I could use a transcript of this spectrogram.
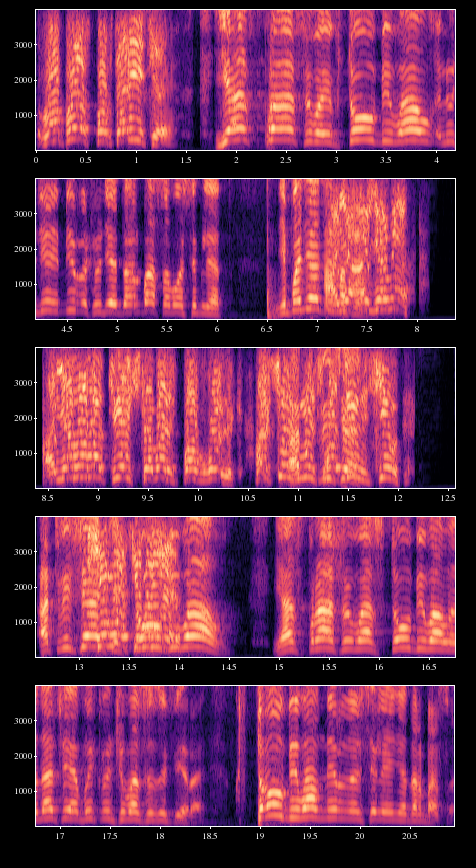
вопрос повторите. Я спрашиваю, кто убивал людей, мирных людей Донбасса 8 лет? Непонятен А я, а, вопрос? я, вам- а я вам отвечу, товарищ полковник. А что же мы Отвечай. смотрели, чем... Отвечайте, кто тебе? убивал? Я спрашиваю вас, кто убивал, иначе я выключу вас из эфира. Кто убивал мирное население Донбасса?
